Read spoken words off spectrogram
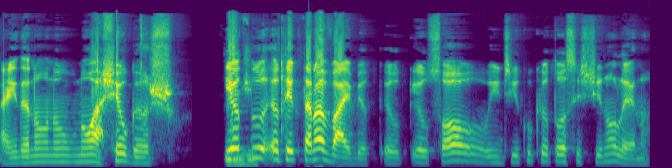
Ainda não, não, não achei o gancho. E eu, Entendi. eu tenho que estar na vibe. Eu, eu, só indico que eu tô assistindo ou lendo.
